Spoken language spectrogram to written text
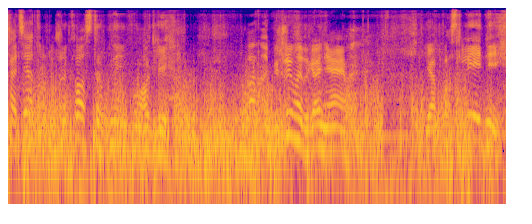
Хотя тут уже кластеры мне не помогли. Ладно, бежим и догоняем. Я последний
